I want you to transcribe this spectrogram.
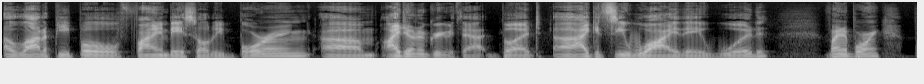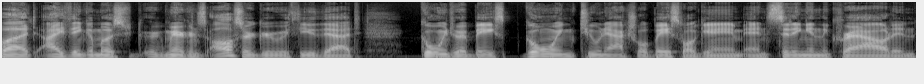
a lot of people find baseball to be boring. Um, I don't agree with that, but uh, I could see why they would find it boring. But I think most Americans also agree with you that going to a base, going to an actual baseball game and sitting in the crowd and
